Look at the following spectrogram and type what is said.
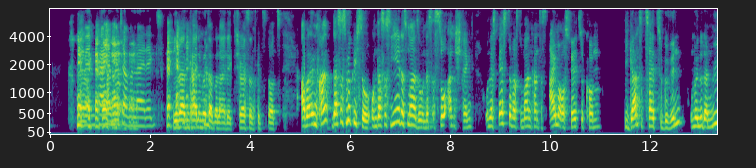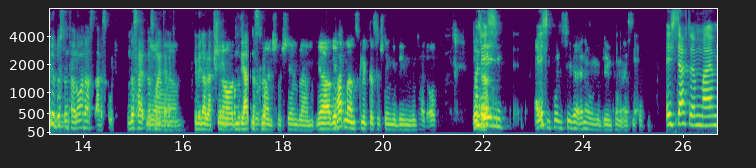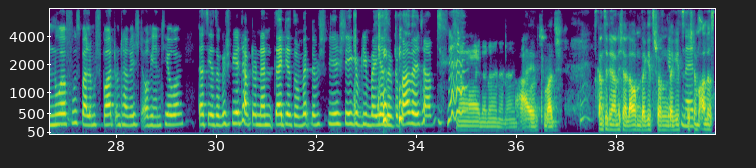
Hier werden keine Mütter beleidigt. Hier werden keine Mütter beleidigt. Ich weiß, sonst gibt es Dots. Aber in Frank das ist wirklich so. Und das ist jedes Mal so. Und das ist so anstrengend. Und das Beste, was du machen kannst, ist einmal aufs Feld zu kommen, die ganze Zeit zu gewinnen. Und wenn du dann müde bist und verloren hast, alles gut. Und das, halt, das Ja, meint er ja. mit Gewinner bleibt stehen. Genau, und das, wir hatten das das Glück. meine ich mit stehen bleiben. Ja, wir hatten dann das Glück, dass wir stehen geblieben sind halt auch. Und Deswegen alles ich- in positive Erinnerung geblieben vom ersten Treffen. Ich dachte in meinem nur Fußball im Sportunterricht Orientierung, dass ihr so gespielt habt und dann seid ihr so mitten im Spiel stehen geblieben, weil ihr so gebabbelt habt. Nein, nein, nein, nein, nein. Nein, Quatsch. Das kannst du dir ja nicht erlauben. Da geht es schon, da geht's echt nicht. um alles.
